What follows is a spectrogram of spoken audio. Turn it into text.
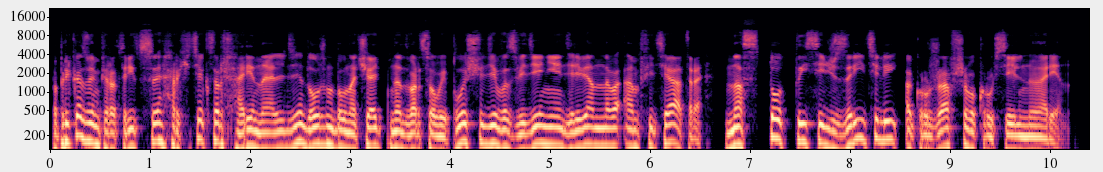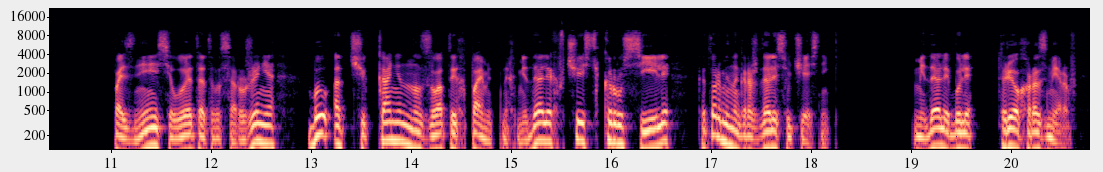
По приказу императрицы архитектор Ринальди должен был начать на Дворцовой площади возведение деревянного амфитеатра на 100 тысяч зрителей, окружавшего карусельную арену. Позднее силуэт этого сооружения был отчеканен на золотых памятных медалях в честь карусели, которыми награждались участники. Медали были трех размеров –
